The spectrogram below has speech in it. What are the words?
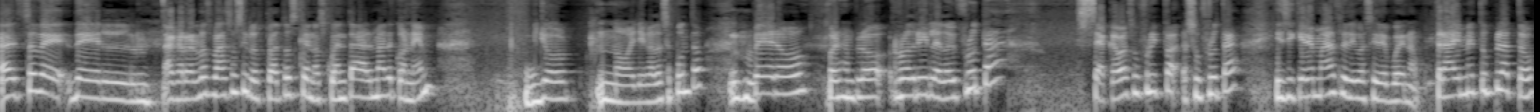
esto de del agarrar los vasos y los platos que nos cuenta Alma de Conem, yo no he llegado a ese punto, pero por ejemplo, Rodri le doy fruta, se acaba su fruta, su fruta y si quiere más le digo así de, bueno, tráeme tu plato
